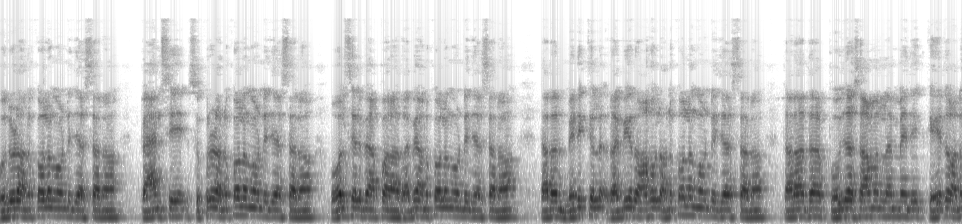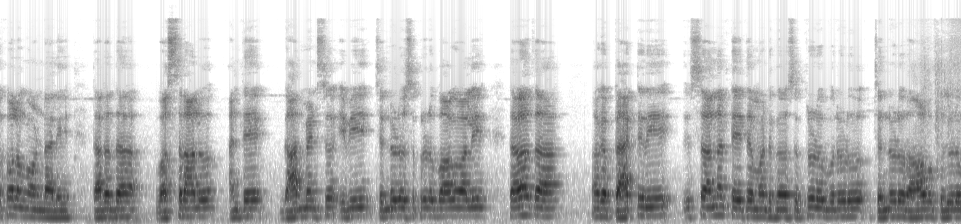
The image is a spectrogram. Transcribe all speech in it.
బుధుడు అనుకూలంగా ఉండి చేస్తారు? ఫ్యాన్సీ శుక్రుడు అనుకూలంగా ఉండి చేస్తారు? హోల్సేల్ వ్యాపారం రవి అనుకూలంగా ఉండి చేస్తారు? తర్వాత మెడికల్ రవి రాహుల్ అనుకూలంగా ఉండి చేస్తారు? తర్వాత పూజా సామాన్లు అమ్మేది కేతు అనుకూలంగా ఉండాలి. తర్వాత వస్త్రాలు అంటే గార్మెంట్స్ ఇవి చంద్రుడు శుక్రుడు బాగోవాలి. తర్వాత ఒక ఫ్యాక్టరీ అన్నట్టయితే మటుకు శుక్రుడు బుధుడు చంద్రుడు రాహు కుజుడు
